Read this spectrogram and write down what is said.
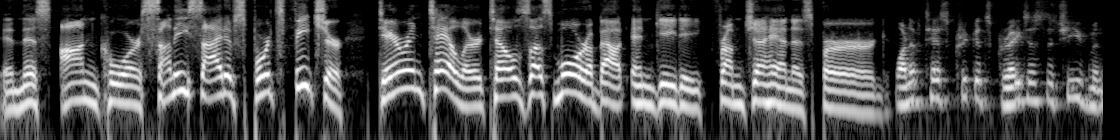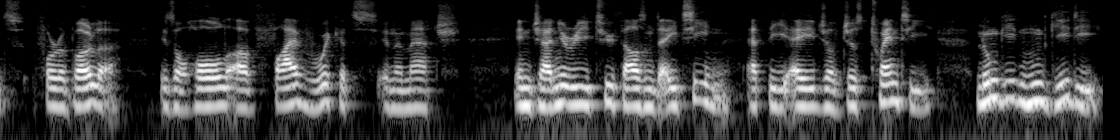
In this encore sunny side of sports feature, Darren Taylor tells us more about Ngidi from Johannesburg. One of Test cricket's greatest achievements for a bowler is a haul of five wickets in a match. In January 2018, at the age of just 20, Lungi Ngidi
